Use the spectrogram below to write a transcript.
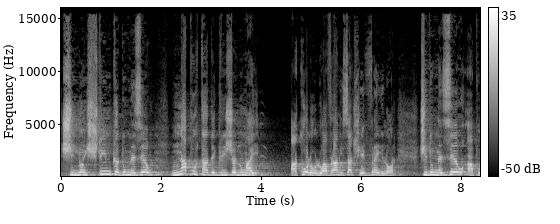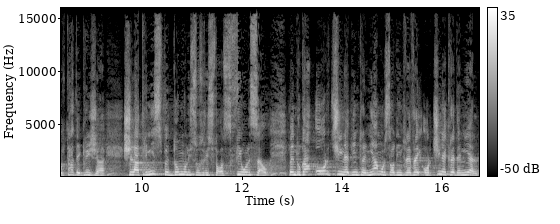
Și noi știm că Dumnezeu n-a purtat de grijă numai acolo, lui Avram, Isaac și evreilor, ci Dumnezeu a purtat de grijă și l-a trimis pe Domnul Isus Hristos, Fiul Său, pentru ca oricine dintre neamuri sau dintre evrei, oricine crede în El,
